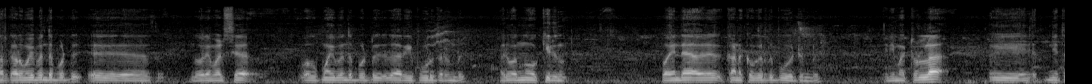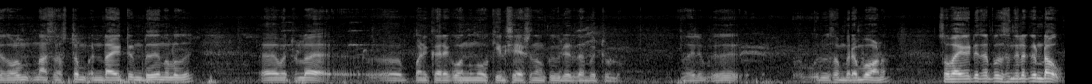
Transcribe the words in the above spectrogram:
സർക്കാരുമായി ബന്ധപ്പെട്ട് എന്താ പറയുക മത്സ്യ വകുപ്പുമായി ബന്ധപ്പെട്ട് അറിയിപ്പ് കൊടുത്തിട്ടുണ്ട്. അവർ വന്ന് നോക്കിയിരുന്നു. അപ്പോൾ അതിന്റെ ഒരു കണക്കൊക്കെ എടുത്ത് പോയിട്ടുണ്ട്. ഇനി മറ്റുള്ള ഈ നിത്യത്തോളം നാശനഷ്ടം ഉണ്ടായിട്ടുണ്ട് എന്നുള്ളത് മറ്റുള്ള പണിക്കാരൊക്കെ വന്ന് നോക്കിയതിന് ശേഷം നമുക്ക് വിലയിരുത്താൻ പറ്റുള്ളൂ. എന്തായാലും ഇത് ഒരു സംരംഭമാണ്. സ്വാഭാവികമായിട്ട് ഇത്ര പ്രതിസന്ധികളൊക്കെ ഉണ്ടാവും.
